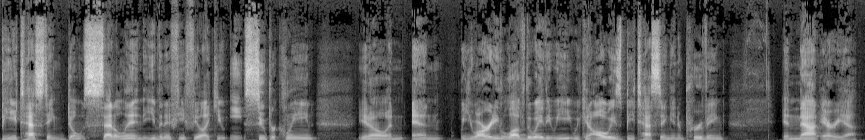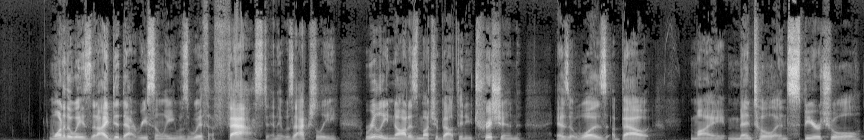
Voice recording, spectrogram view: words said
be testing. Don't settle in. Even if you feel like you eat super clean, you know, and and you already love the way that we eat, we can always be testing and improving in that area. One of the ways that I did that recently was with a fast, and it was actually really not as much about the nutrition as it was about my mental and spiritual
